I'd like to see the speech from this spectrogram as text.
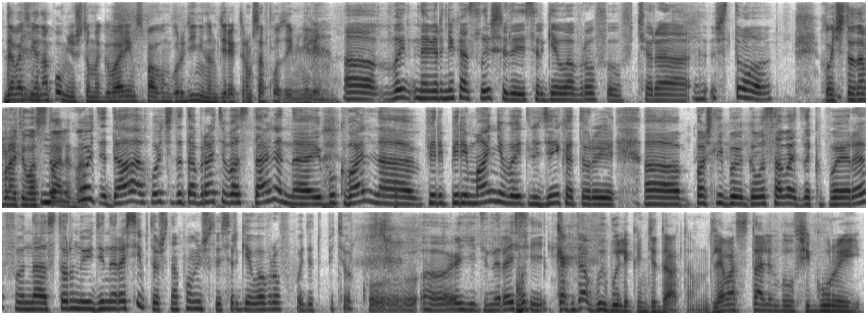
Давайте я напомню, что мы говорим с Павлом Грудининым, директором совхоза имени Ленина. А, вы наверняка слышали, Сергей Лавров вчера, что? Хочет отобрать у вас ну, Сталина. Хоть, да, хочет отобрать у вас Сталина и буквально переманивает людей, которые а, пошли бы голосовать за КПРФ на сторону Единой России, потому что напомню, что Сергей Лавров входит в пятерку а, Единой России. Вот когда вы были кандидатом, для вас Сталин был фигурой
